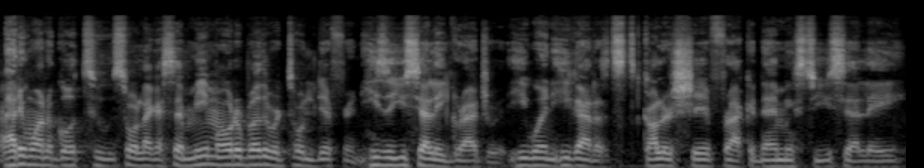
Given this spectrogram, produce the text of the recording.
I didn't want to go to. So like I said, me and my older brother were totally different. He's a UCLA graduate. He went. He got a scholarship for academics to UCLA.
